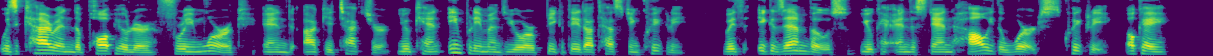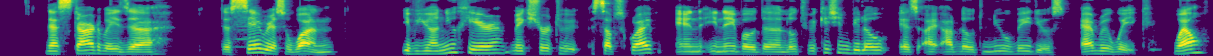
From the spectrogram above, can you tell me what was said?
With current popular framework and architecture, you can implement your big data testing quickly. With examples, you can understand how it works quickly. Okay, let's start with uh, the series 1 if you are new here, make sure to subscribe and enable the notification below as I upload new videos every week. Well,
